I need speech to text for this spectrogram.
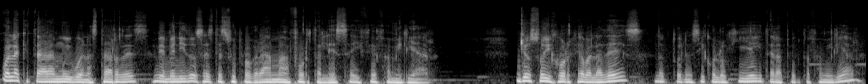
Hola, ¿qué tal? Muy buenas tardes. Bienvenidos a este su programa Fortaleza y Fe Familiar. Yo soy Jorge Valadez, doctor en psicología y terapeuta familiar.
